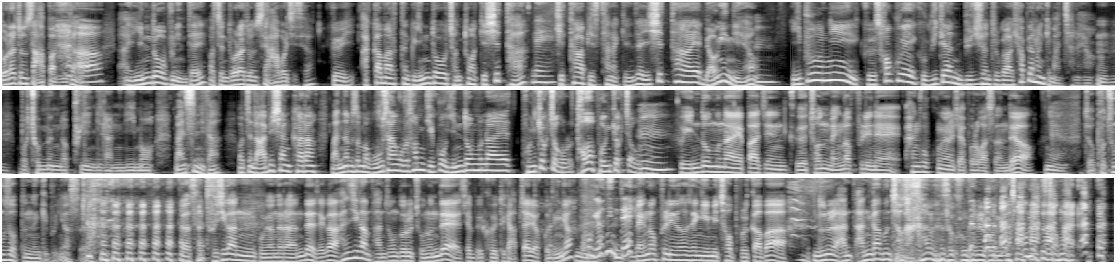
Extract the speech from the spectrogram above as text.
노라 존스 아빠입니다. 어. 아, 인도 분인데 어쨌든 노라 존스의 아버지세요. 그 아까 말했던 그 인도 전통악기 시타, 네. 기타와 비슷한 악기인데 이 시타의 명인이에요. 음. 이분이 그 서구의 그 위대한 뮤지션들과 협연한 게 많잖아요. 음. 뭐 존 맥러플린이라니 뭐 많습니다. 어쨌든 라비 샹카랑 만나면서 막 우상으로 섬기고 인도 문화에 본격적으로 더 본격적으로 음. 그 인도 문화에 빠진 그 존 맥러플린의 한국 공연을 제가 보러 갔었는데요. 네. 저 보충 수업 듣는 기분이었어요. 그러니까 세- 두 시간 공연을 하는데 제가 한 시간 반 정도를 조는데 제가 거의 되게 앞자리였거든요. 네. 공연인데? 맥러플린 선생님이 저 볼까봐 눈을 안, 안 감은 척 하면서 공연을 보는 건 처음이어서 정말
